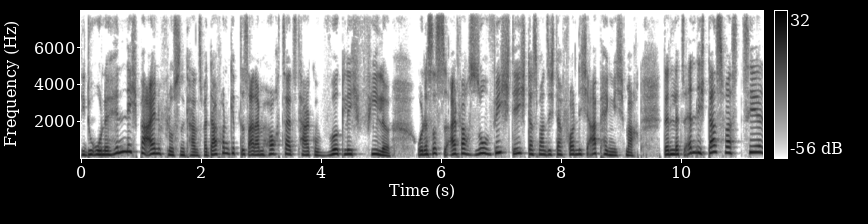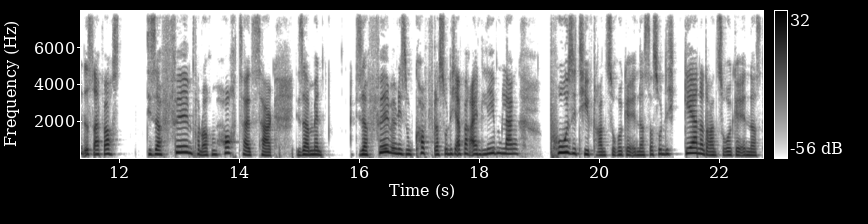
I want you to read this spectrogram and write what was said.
die du ohnehin nicht beeinflussen kannst, weil davon gibt es an einem Hochzeitstag wirklich viele. Und es ist einfach so wichtig, dass man sich davon nicht abhängig macht. Denn letztendlich das, was zählt, ist einfach dieser Film von eurem Hochzeitstag, dieser, dieser Film in diesem Kopf, dass du dich einfach ein Leben lang positiv dran zurückerinnerst, dass du dich gerne dran zurückerinnerst.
